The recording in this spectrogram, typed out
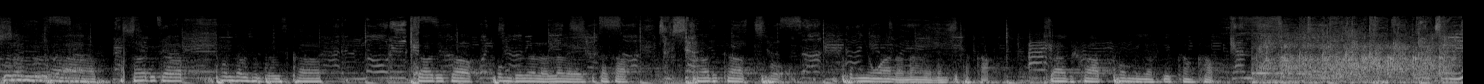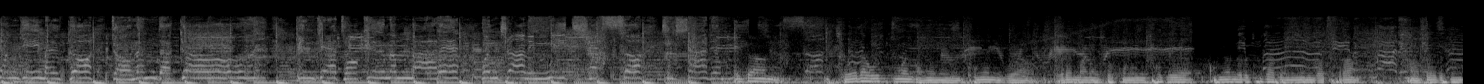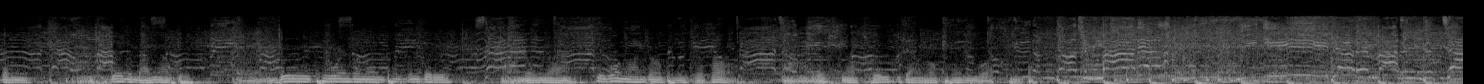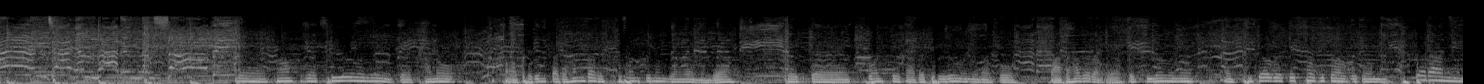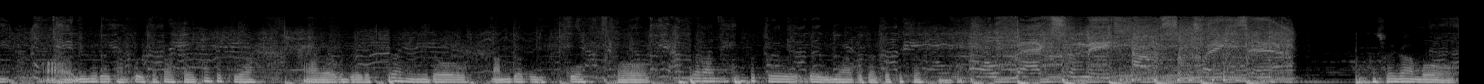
슈퍼맨컵, 사드컵, 폼장신 베이스컵, 사드컵, 폼정열 랄랑의 기타컵, 사드컵, 폼용화 랄랑의 사드컵, 폼민혁 디크랑컵. 좀 연기 말고 떠난다고 빈대도 그만 말해 완전히 미쳤어 정차려 일단 제일 하고 싶은 건 당연히 공연이고요. 오랜만에 또 공연이 찾아, 공연으로 찾아뵙는 것처럼 어, 저희도 굉장히 어, 기대를 많이 하고 어, 늘 태국에서는 팬분들이 어, 너무나 뜨거운 환경을 보내주셔서 어, 역시나 기대하는 건 공연인 것 같습니다. 블루문이 이제 간혹 어, 보름달에 한 달에 두번 뜨는 경우가 있는데요. 그때 두 번째 달에 Blue Moon이라고 말을 하더라고요. 그 Blue Moon은 어, 기적을 뜻하기도 하고 좀 특별한 어, 의미를 담고 있어서 저희 콘서트가 어, 여러분들에게 특별한 의미도 남겨두고 더 특별한 콘서트를 의미하고자 그렇게 되었습니다. 저희가 뭐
